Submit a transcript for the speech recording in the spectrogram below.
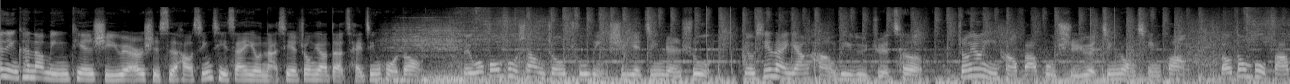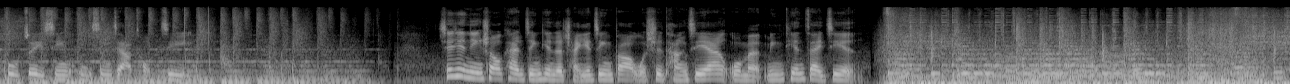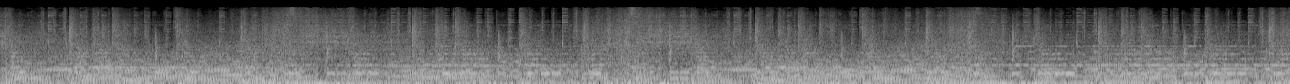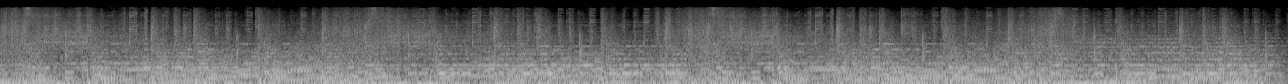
带您看到明天十一月二十四号星期三有哪些重要的财经活动。美国公布上周初领失业金人数，纽西兰央行利率决策，中央银行发布十月金融情况，劳动部发布最新无薪假统计。谢谢您收看今天的产业劲报，我是唐吉安，我们明天再见。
